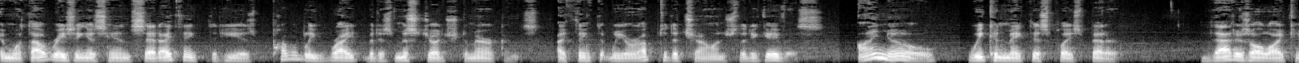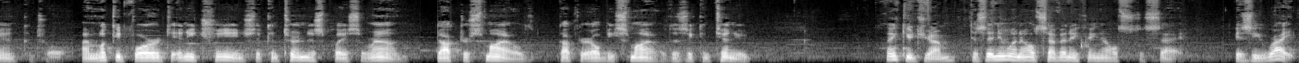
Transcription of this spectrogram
and without raising his hand said, I think that he is probably right, but has misjudged Americans. I think that we are up to the challenge that he gave us. I know we can make this place better. That is all I can control. I'm looking forward to any change that can turn this place around. Doctor smiled. Dr. Elby smiled as he continued. Thank you, Jim. Does anyone else have anything else to say? Is he right?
